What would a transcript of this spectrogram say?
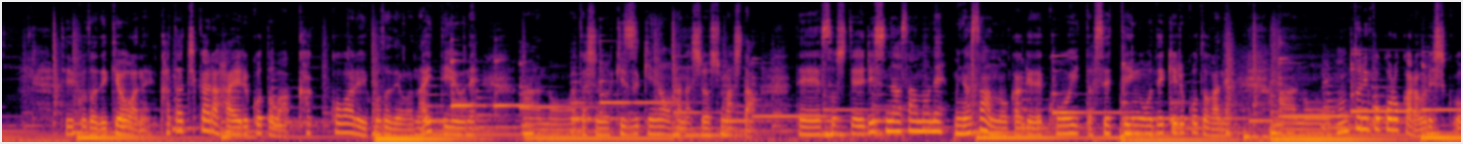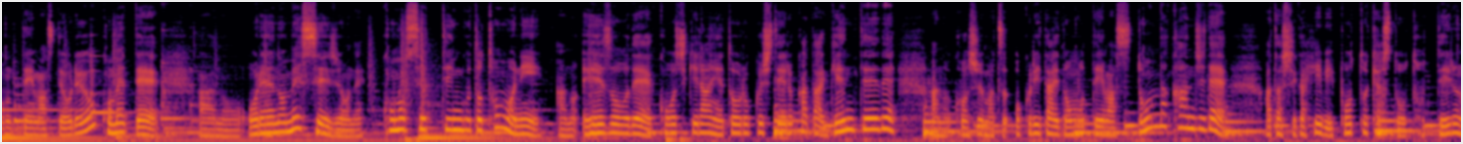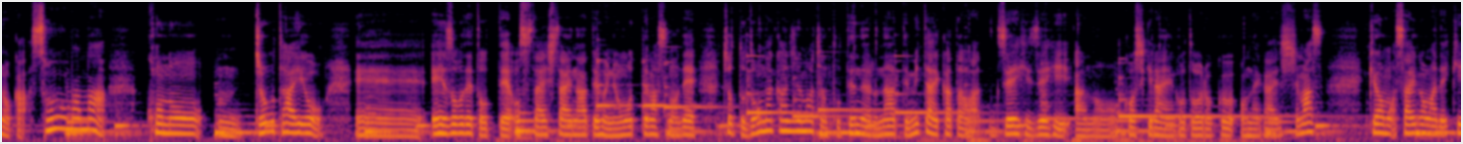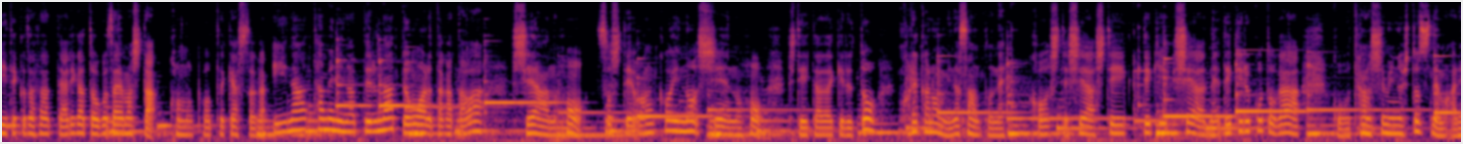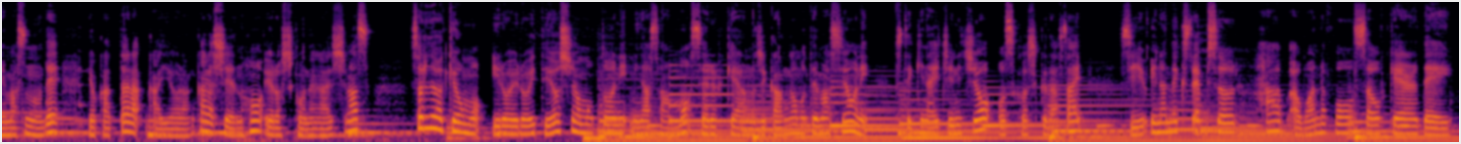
ということで今日はね形から入ることはかっこ悪いことではないっていうねあの私の気づきのお話をしました。でそしてリスナーさんのね皆さんのおかげでこういったセッティングをできることがねあの本当に心から嬉しく思っています。でお礼を込めてあのお礼のメッセージをねこのセッティングとともにあの映像で公式 LINE へ登録している方限定であの今週末送りたいと思っています。どんな感じで私が日々ポッドキャストを撮っているのかそのままこの、うん、状態を、えー、映像で撮ってお伝えしたいなというふうに思ってますのでちょっとどんな感じでまーちゃん撮ってんだろうなって見たい方はぜひぜひあの公式 LINE へご登録お願いします。今日も最後まで聞いてくださってありがとうございましたこのポッドキャストがいいなためになってるなって思われた方はシェアの方そしてワンコインの支援の方していただけるとこれからも皆さんとねこうしてシェアしてできシェア、ね、できることがこう楽しみの一つでもありますのでよかったら概要欄から支援の方よろしくお願いしますそれでは今日もいろいろいてよしをモットーに皆さんもセルフケアの時間が持てますように素敵な一日をお過ごしください See you in the next episode. Have a wonderful self-care day.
